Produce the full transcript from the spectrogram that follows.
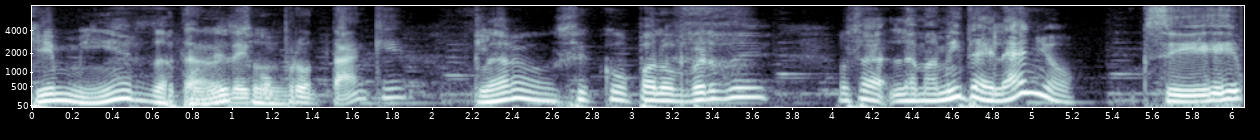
Qué mierda por ¿Le. Compró un tanque? Claro, sí, como palos verdes. O sea, la mamita del año. Sí,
